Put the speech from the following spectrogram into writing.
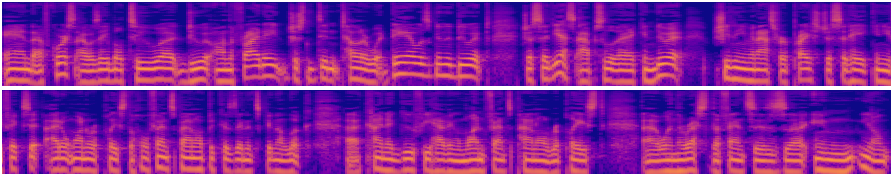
And of course I was able to, uh, do it on the Friday. Just didn't tell her what day I was going to do it. Just said, yes, absolutely. I can do it. She didn't even ask for a price. Just said, Hey, can you fix it? I don't want to replace the whole fence panel because then it's going to look, uh, kind of goofy having one fence panel replaced uh, when the rest of the fence is uh, in, you know,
